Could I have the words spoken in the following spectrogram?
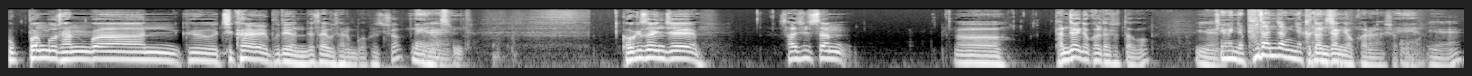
국방부 장관 그 직할 부대였는데 사이버사령부가 그렇죠? 네, 예. 맞습니다. 거기서 이제 사실상 어 단장 역할을 하셨다고. 예. 제가 이제 부단장 역할. 부단장 역할을 하셨고. 예.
